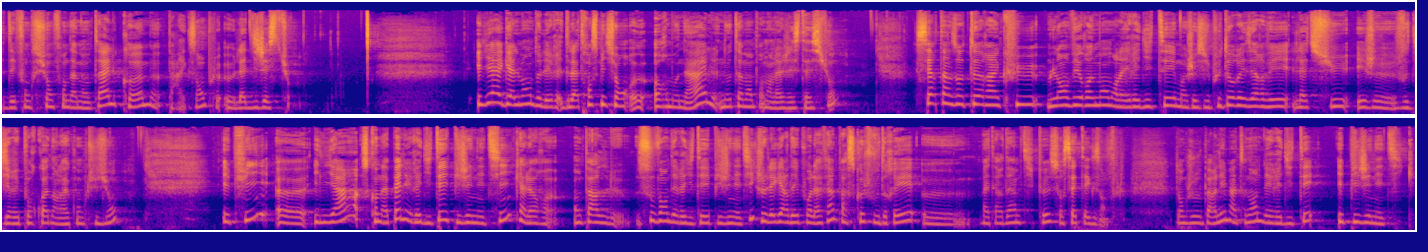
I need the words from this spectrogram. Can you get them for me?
des fonctions fondamentales comme par exemple la digestion. Il y a également de, la transmission euh, hormonale, notamment pendant la gestation. Certains auteurs incluent l'environnement dans l'hérédité. Moi, je suis plutôt réservée là-dessus et je vous dirai pourquoi dans la conclusion. Et puis, euh, il y a ce qu'on appelle l'hérédité épigénétique. Alors, on parle souvent d'hérédité épigénétique. Je l'ai gardé pour la fin parce que je voudrais euh, m'attarder un petit peu sur cet exemple. Donc, je vais vous parler maintenant de l'hérédité épigénétique.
